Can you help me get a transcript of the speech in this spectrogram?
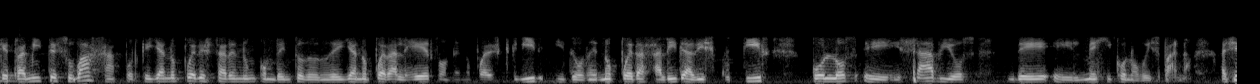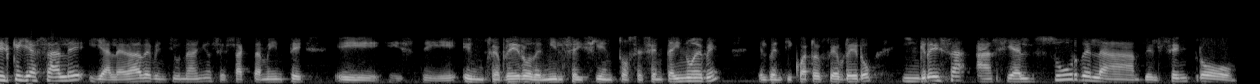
que tramite su baja, porque ella no puede estar en un convento donde ella no pueda leer, donde no pueda escribir y donde no pueda salir a discutir con los eh, sabios del México novohispano. Así es que ella sale y a la edad de 21 años, exactamente eh, este, en febrero de 1669, el 24 de febrero, ingresa hacia el sur de la, del centro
